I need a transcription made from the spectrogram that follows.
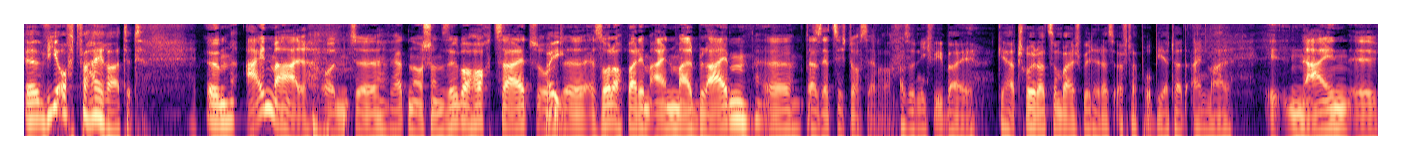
äh, wie oft verheiratet? Ähm, einmal und äh, wir hatten auch schon Silberhochzeit und äh, es soll auch bei dem einen Mal bleiben. Äh, da setze ich doch sehr drauf. Also nicht wie bei Gerhard Schröder zum Beispiel, der das öfter probiert hat, einmal. Äh, nein, äh,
